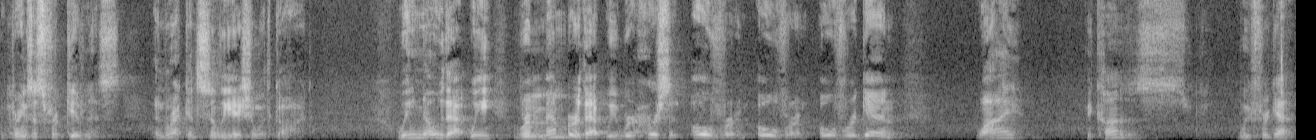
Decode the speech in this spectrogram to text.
who brings us forgiveness and reconciliation with God. We know that. We remember that. We rehearse it over and over and over again. Why? Because we forget.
